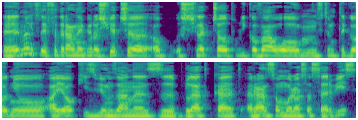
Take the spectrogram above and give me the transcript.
E, no i tutaj Federalne Biuro Śledcze, Śledcze opublikowało w tym tygodniu IOKI związane z Black Cat Ransomware as a Service.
